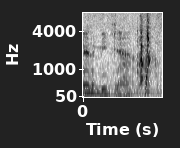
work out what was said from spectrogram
enemy down.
